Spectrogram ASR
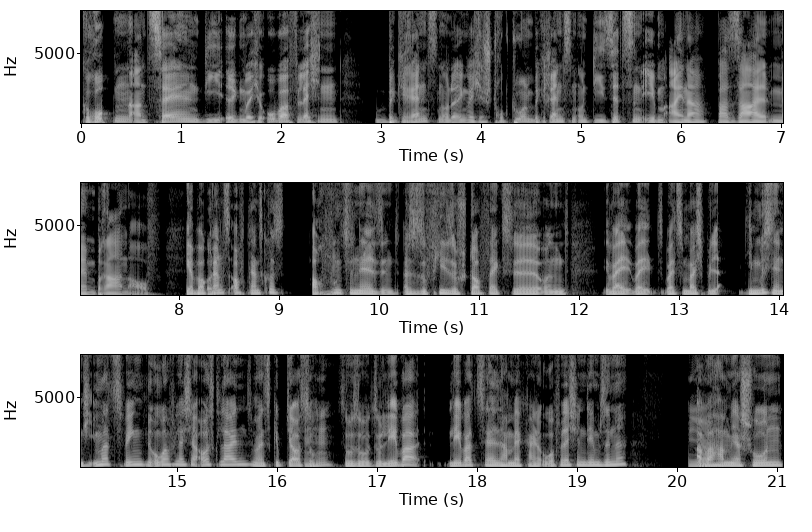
Gruppen an Zellen, die irgendwelche Oberflächen begrenzen oder irgendwelche Strukturen begrenzen und die sitzen eben einer Basalmembran auf. Ja, aber auch Und- ganz oft, ganz kurz, auch Mhm. funktionell sind. Also so viel so Stoffwechsel und weil, weil, weil zum Beispiel, die müssen ja nicht immer zwingend eine Oberfläche auskleiden. Ich meine, es gibt ja auch so, Mhm. so, so, so Leber, Leberzellen haben ja keine Oberfläche in dem Sinne, Ja. aber haben ja schon,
